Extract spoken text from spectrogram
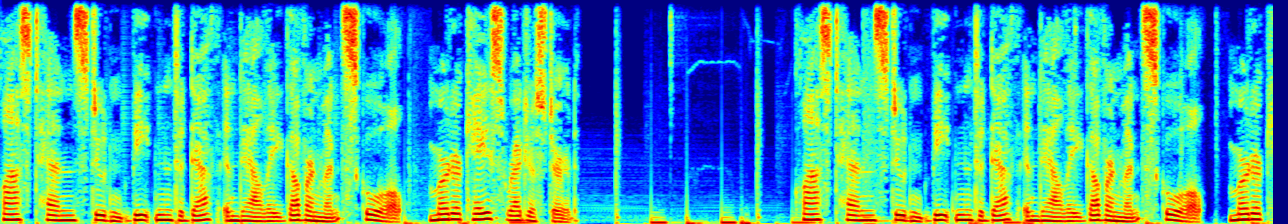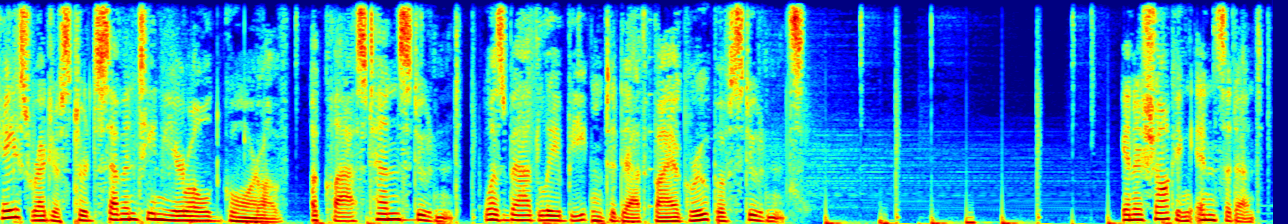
Class 10 student beaten to death in Delhi government school, murder case registered. Class 10 student beaten to death in Delhi government school, murder case registered 17-year-old Gaurav, a Class 10 student, was badly beaten to death by a group of students. In a shocking incident,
